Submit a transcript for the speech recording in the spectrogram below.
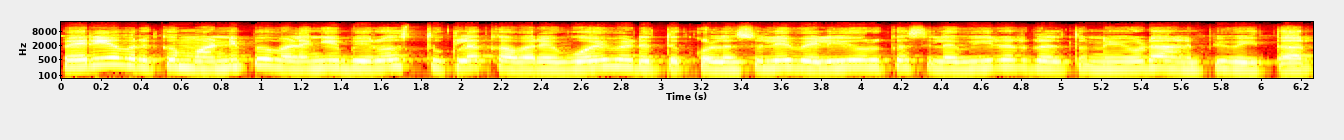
பெரியவருக்கு மன்னிப்பு வழங்கி பிரோஸ் துக்ளக் அவரை ஓய்வெடுத்துக் கொள்ள சொல்லி வெளியூருக்கு சில வீரர்கள் துணையோடு அனுப்பி வைத்தார்.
